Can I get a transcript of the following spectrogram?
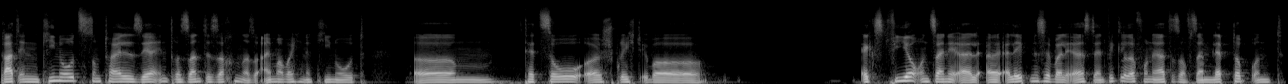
gerade in Keynotes zum Teil sehr interessante Sachen. Also einmal war ich in der Keynote, ähm, Tetsuo äh, spricht über X4 und seine er äh, Erlebnisse, weil er ist der Entwickler davon, er hat das auf seinem Laptop und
